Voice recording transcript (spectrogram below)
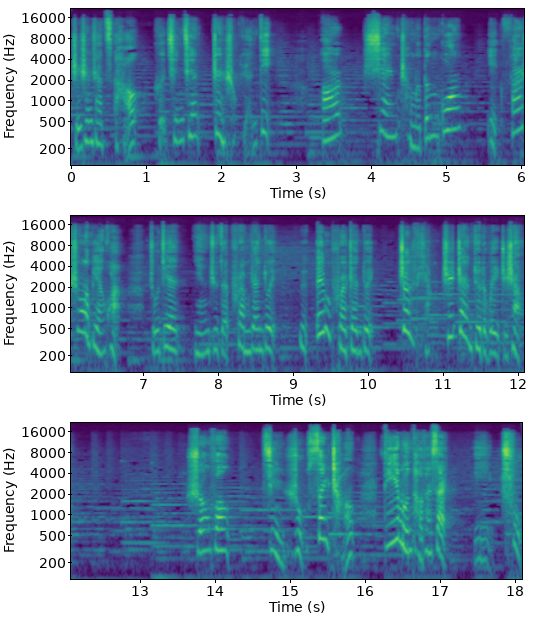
只剩下子豪和芊芊镇守原地，而现场的灯光也发生了变化，逐渐凝聚在 Prime 战队与 Emperor 战队这两支战队的位置上，双方。进入赛场，第一轮淘汰赛一触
